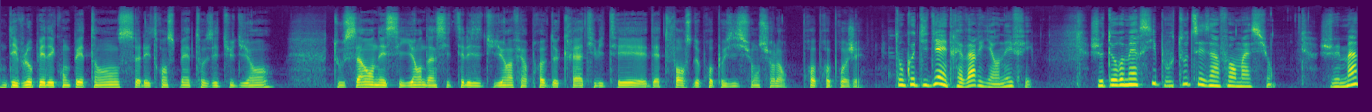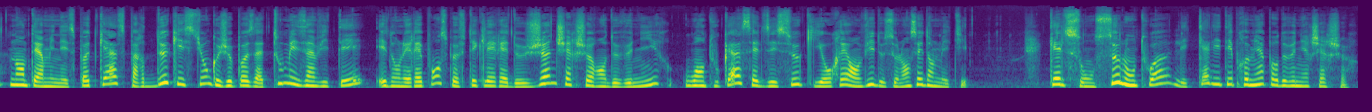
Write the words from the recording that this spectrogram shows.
développer des compétences, les transmettre aux étudiants, tout ça en essayant d'inciter les étudiants à faire preuve de créativité et d'être force de proposition sur leurs propres projets. Ton quotidien est très varié en effet. Je te remercie pour toutes ces informations. Je vais maintenant terminer ce podcast par deux questions que je pose à tous mes invités et dont les réponses peuvent éclairer de jeunes chercheurs en devenir ou en tout cas celles et ceux qui auraient envie de se lancer dans le métier. Quelles sont, selon toi, les qualités premières pour devenir chercheur?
